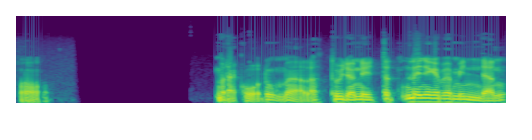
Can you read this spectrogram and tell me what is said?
a rekordunk mellett. Ugyanígy, tehát lényegében minden,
